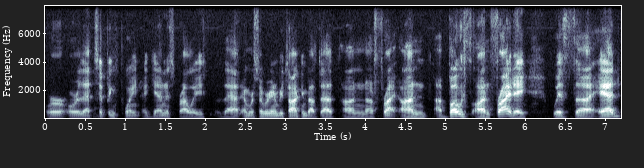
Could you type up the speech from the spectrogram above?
or or that tipping point again. It's probably that, and we're so we're going to be talking about that on uh, Friday on uh, both on Friday with uh, Ed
